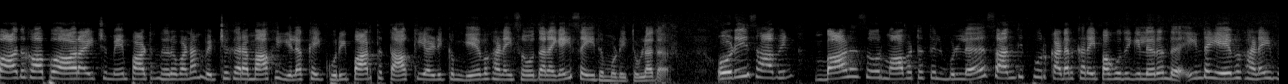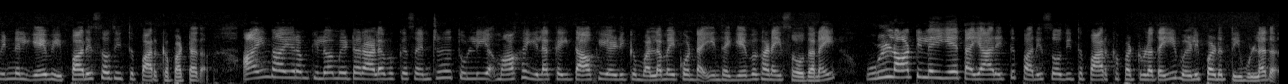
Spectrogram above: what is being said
பாதுகாப்பு ஆராய்ச்சி மேம்பாட்டு நிறுவனம் வெற்றிகரமாக இலக்கை குறிபார்த்து தாக்கி அழிக்கும் ஏவுகணை சோதனையை செய்து முடித்துள்ளது. ஒடிசாவின் பாலசோர் மாவட்டத்தில் உள்ள சந்திப்பூர் கடற்கரை பகுதியிலிருந்து இந்த ஏவுகணை விண்ணில் ஏவி பரிசோதித்து பார்க்கப்பட்டது. ஐந்தாயிரம் கிலோமீட்டர் அளவுக்கு சென்று துல்லியமாக இலக்கை தாக்கி அழிக்கும் வல்லமை கொண்ட இந்த ஏவுகணை சோதனை உள்நாட்டிலேயே தயாரித்து பரிசோதித்து பார்க்கப்பட்டுள்ளதை வெளிப்படுத்தியுள்ளது.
